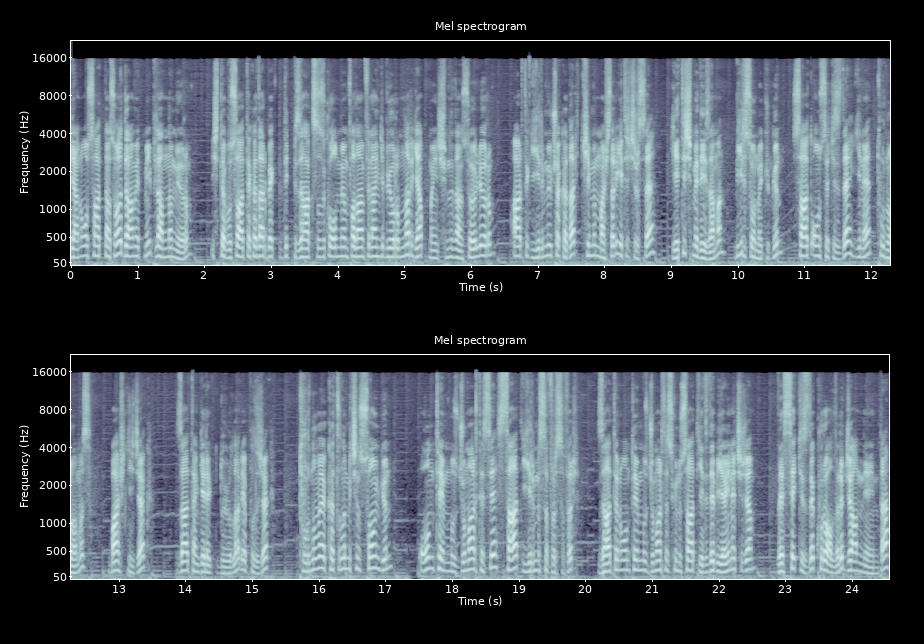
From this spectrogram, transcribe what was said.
Yani o saatten sonra devam etmeyi planlamıyorum. İşte bu saate kadar bekledik bize haksızlık olmuyor falan filan gibi yorumlar yapmayın şimdiden söylüyorum. Artık 23'e kadar kimin maçları yetişirse yetişmediği zaman bir sonraki gün saat 18'de yine turnuvamız başlayacak. Zaten gerekli duyurular yapılacak. Turnuvaya katılım için son gün 10 Temmuz Cumartesi saat 20.00. Zaten 10 Temmuz Cumartesi günü saat 7'de bir yayın açacağım. Ve 8'de kuralları canlı yayında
